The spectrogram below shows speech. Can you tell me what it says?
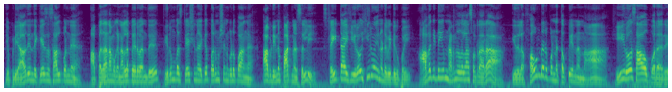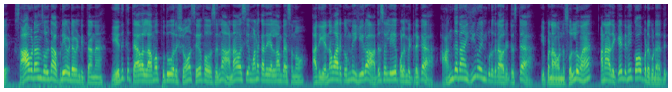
எப்படியாவது இந்த கேஸை சால்வ் பண்ணு அப்பதான் நமக்கு நல்ல பேர் வந்து திரும்ப ஸ்டேஷன் வைக்க பர்மிஷன் கொடுப்பாங்க அப்படின்னு பார்ட்னர் சொல்லி ஸ்ட்ரைட்டா ஹீரோ ஹீரோயினோட வீட்டுக்கு போய் அவகிட்டயும் நடந்ததெல்லாம் சொல்றாரா? இதுல ஃபவுண்டர் பண்ண தப்பு என்னன்னா ஹீரோ சாவ போறாரு சாவடான்னு சொல்லிட்டு அப்படியே விட வேண்டித்தானே எதுக்கு தேவையில்லாம புது வருஷம் சேஃப் ஹவுஸ்னு அனாவசியமான கதையெல்லாம் பேசணும்? அது என்னவா இருக்கும்னு ஹீரோ அதை சொல்லியே புலம்பிட்டு இருக்க அங்கதான் ஹீரோயின் கொடுக்குற ஒரு ட்விஸ்ட இப்ப நான் ஒன்னு சொல்லுவேன் ஆனா அதை கேட்டு நீ கோவப்படக்கூடாது.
